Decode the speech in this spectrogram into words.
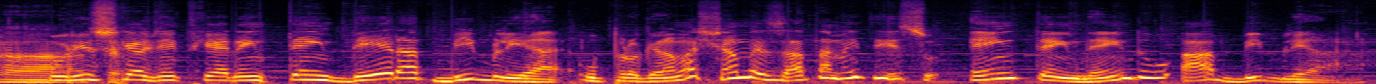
Ah, Por isso que a gente quer entender a Bíblia. O programa chama exatamente isso: Entendendo a Bíblia.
